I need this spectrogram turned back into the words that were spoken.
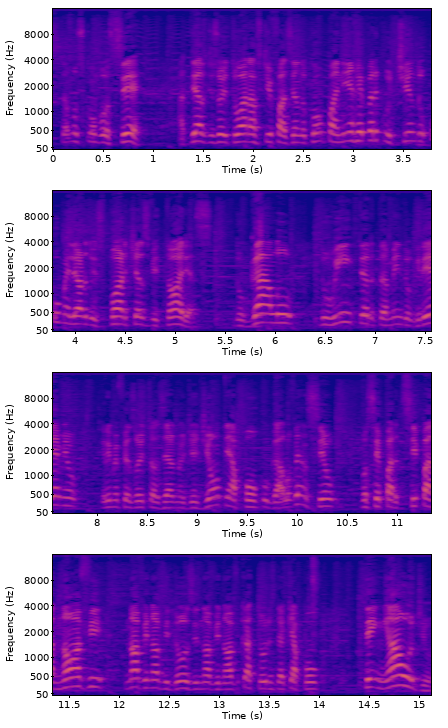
Estamos com você. Até às 18 horas te fazendo companhia, repercutindo o melhor do esporte as vitórias do Galo, do Inter, também do Grêmio. O Grêmio fez 8 a 0 no dia de ontem, há pouco o Galo venceu. Você participa 99912 9914. Daqui a pouco tem áudio,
